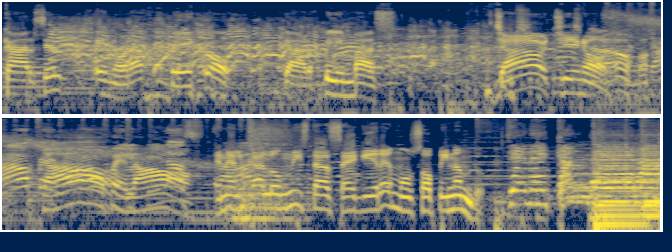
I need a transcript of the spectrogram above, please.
cárcel en hora pico. Carpimbas. Chao, chino. Chao, pelado. En el calumnista seguiremos opinando. Tiene candela.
